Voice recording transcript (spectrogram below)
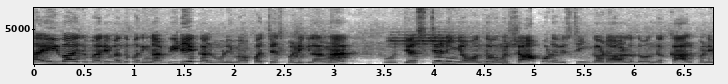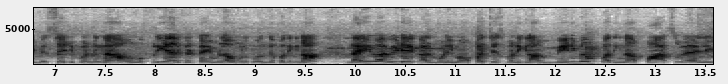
லைவா இது மாதிரி வந்து பாத்தீங்கன்னா வீடியோ கால் மூலியமா பர்ச்சேஸ் பண்ணிக்கலாங்க. ஜஸ்ட் நீங்க வந்து உங்க ஷாப்போட விசிட்டிங் கார்டோ அல்லது வந்து கால் பண்ணி மெசேஜ் பண்ணுங்க. அவங்க ஃப்ரீயா இருக்கிற டைம்ல உங்களுக்கு வந்து பாத்தீங்கன்னா லைவா வீடியோ கால் மூலியமா பர்ச்சேஸ் பண்ணிக்கலாம். மினிமம் பாத்தீங்கன்னா பார்சல் வேல்யூ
